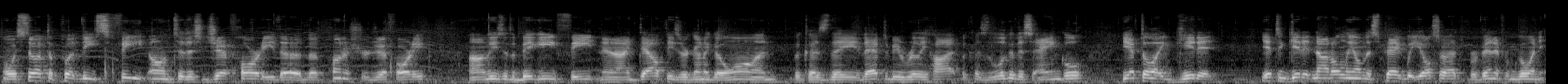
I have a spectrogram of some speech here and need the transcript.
Well, we still have to put these feet onto this Jeff Hardy, the, the Punisher Jeff Hardy. Um, these are the Big E feet, and I doubt these are going to go on because they, they have to be really hot because look at this angle. You have to, like, get it you have to get it not only on this peg, but you also have to prevent it from going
